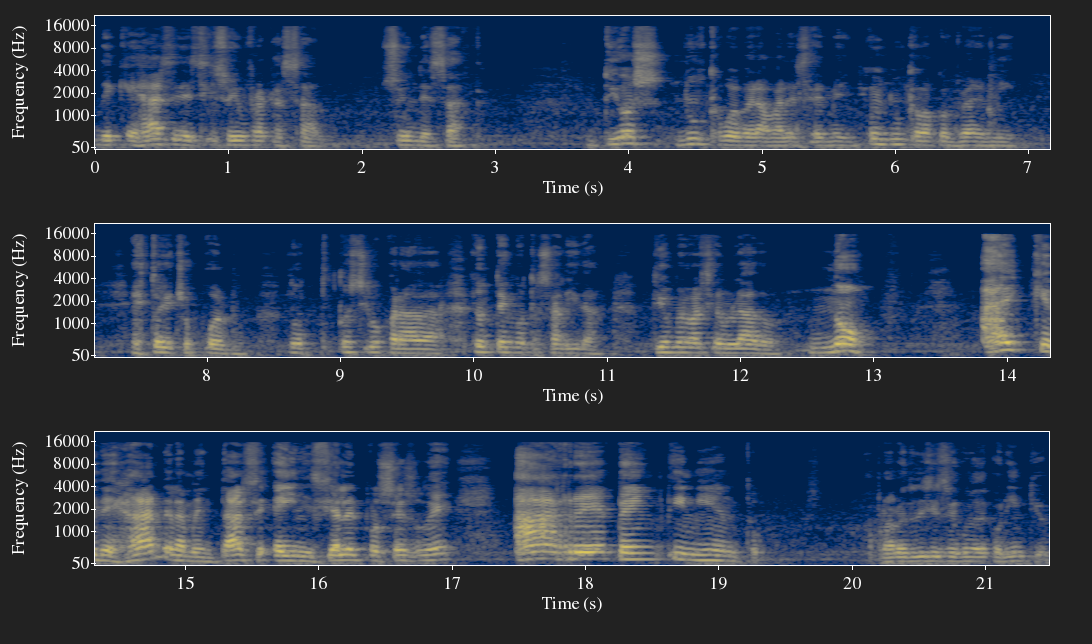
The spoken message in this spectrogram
de, quejarse y decir soy un fracasado, soy un desastre. Dios nunca volverá a valerse de mí, Dios nunca va a confiar en mí. Estoy hecho polvo. no, no sirvo para nada, no tengo otra salida, Dios me va hacia un lado. No, hay que dejar de lamentarse e iniciar el proceso de arrepentimiento. La palabra de dice en 2 de Corintios,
